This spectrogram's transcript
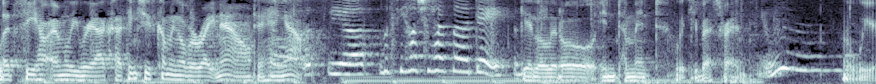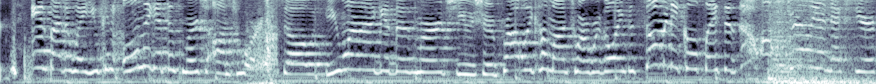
Let's see how Emily reacts. I think she's coming over right now to hang out. Let's see. Uh, let's see how she has a day. Get a little intimate with your best friend. Ooh. A little weird. And by the way, you can only get this merch on tour. So if you want to get this merch, you should probably come on tour. We're going to so many cool places. Australia next year.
